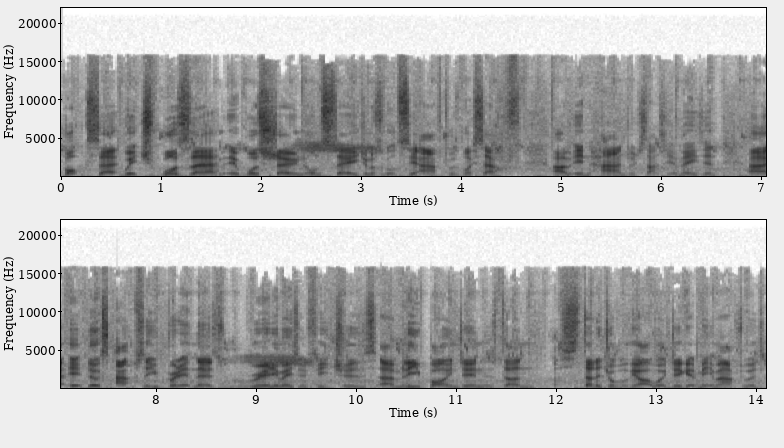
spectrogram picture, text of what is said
box set, which was there. It was shown on stage and also got to see it afterwards myself. Um, in hand, which is actually amazing. Uh, it looks absolutely brilliant. There's really amazing features. Um, Lee Binding has done a stellar job with the artwork. Did get to meet him afterwards.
